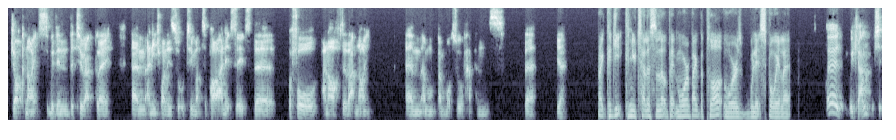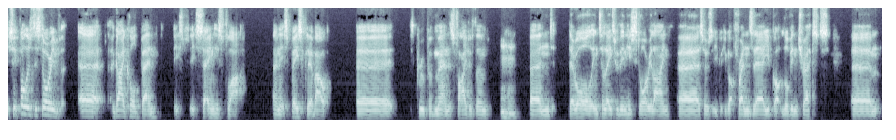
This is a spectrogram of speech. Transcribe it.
jock nights within the two act play, um, and each one is sort of two months apart, and it's it's the before and after that night, um, and and what sort of happens there. Yeah. Right? Could you can you tell us a little bit more about the plot, or is, will it spoil it? Uh, we can. So so it follows the story of uh, a guy called Ben. It's it's set in his flat, and it's basically about uh, this group of men. There's five of them, Mm-hmm. and they're all interlaced within his storyline. Uh, so you- you've got friends there, you've got love interests. Um,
